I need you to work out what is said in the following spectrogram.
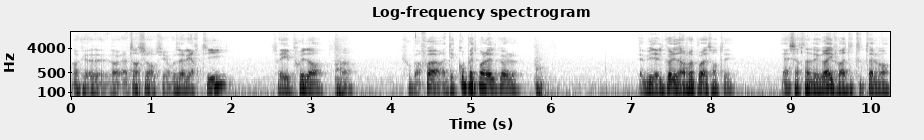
Donc, euh, donc, attention, si on vous avertit, soyez prudent. hein. Il faut parfois arrêter complètement l'alcool. L'abus d'alcool est dangereux pour la santé. Et à un certain degré, il faut arrêter totalement.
